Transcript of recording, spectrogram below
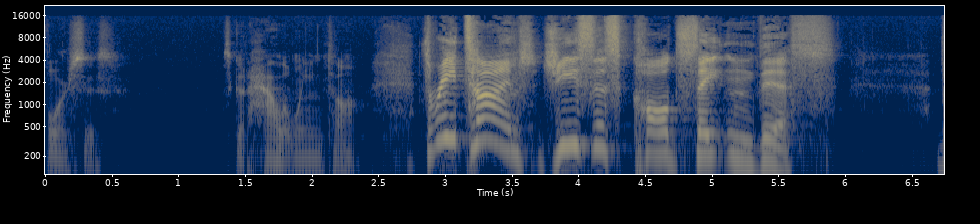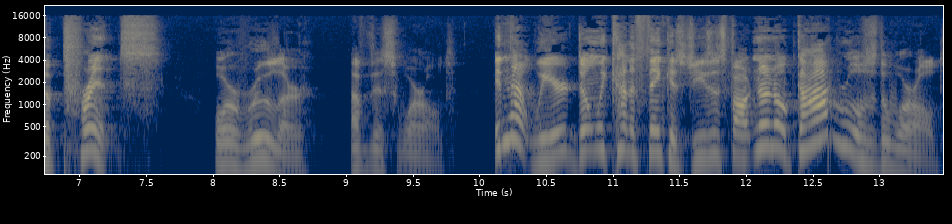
forces. Let's go to Halloween talk. Three times Jesus called Satan this the prince or ruler of this world. Isn't that weird? Don't we kind of think as Jesus followed? No, no, God rules the world.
